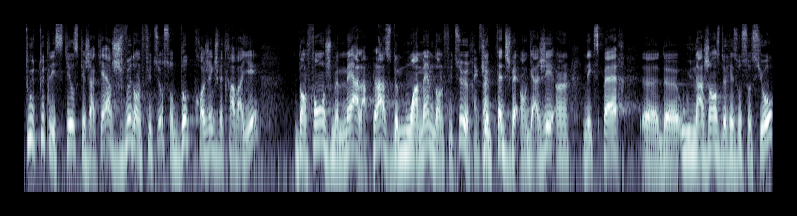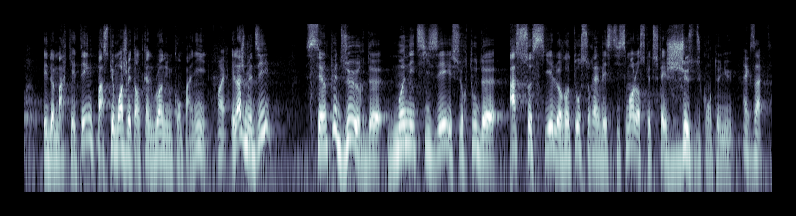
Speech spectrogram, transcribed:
tout- toutes les skills que j'acquiers, je veux dans le futur, sur d'autres projets que je vais travailler, dans le fond, je me mets à la place de moi-même dans le futur. Exact. Que peut-être je vais engager un, expert euh, de- ou une agence de réseaux sociaux et de marketing parce que moi, je vais être en train de run une compagnie. Ouais. Et là, je me dis, c'est un peu dur de monétiser et surtout de associer le retour sur investissement lorsque tu fais juste du contenu Exact.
